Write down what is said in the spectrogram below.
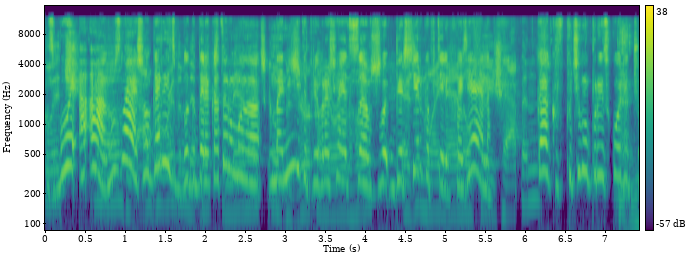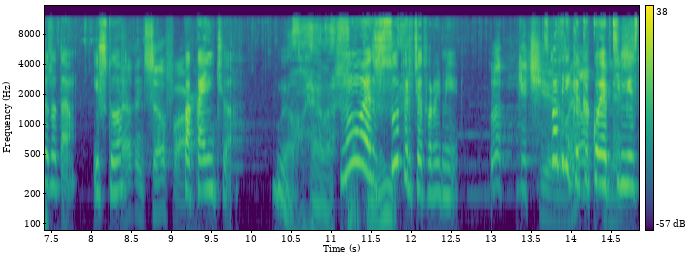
Сбой АА, ну знаешь, алгоритм, благодаря которому наниты превращается в берсерка в теле хозяина. Как, почему происходит что-то там? И что? Пока ничего. Ну, это же супер, черт возьми. Смотри-ка, какой оптимист.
